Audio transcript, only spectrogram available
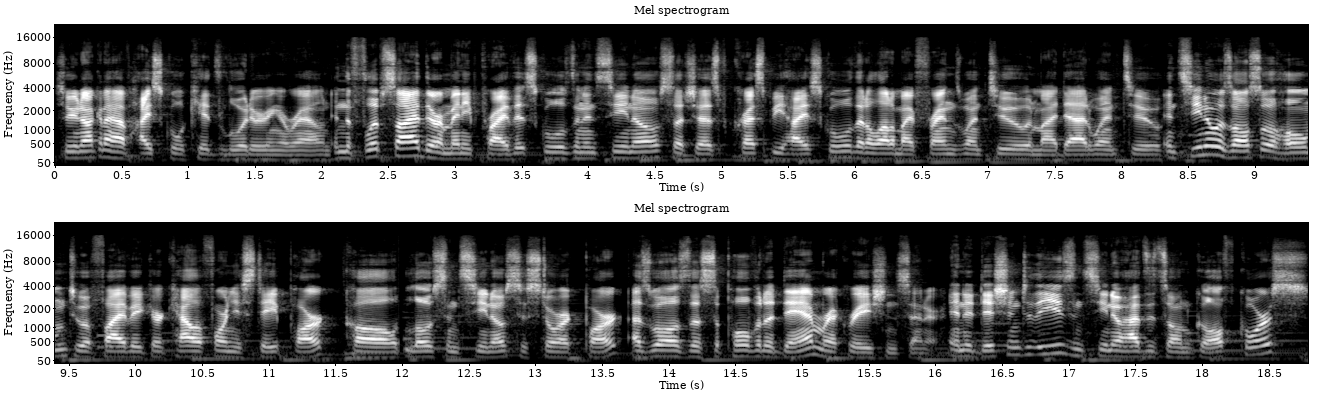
so you're not going to have high school kids loitering around. In the flip side, there are many private schools in Encino, such as Crespi High School that a lot of my friends went to and my dad went to. Encino is also home to a 5-acre California state park called Los Encinos Historic Park, as well as the Sepulveda Dam Recreation Center. In addition to these, Encino has its own golf course,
